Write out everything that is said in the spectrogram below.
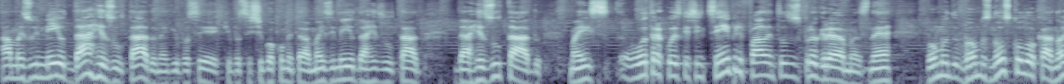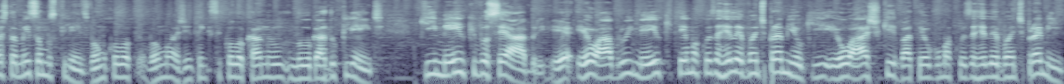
ah, mas o e-mail dá resultado, né? Que você, que você chegou a comentar, mas o e-mail dá resultado, dá resultado. Mas outra coisa que a gente sempre fala em todos os programas, né? Vamos, vamos nos colocar, nós também somos clientes, vamos colocar, vamos, a gente tem que se colocar no, no lugar do cliente que e-mail que você abre? Eu abro o e-mail que tem uma coisa relevante para mim, ou que eu acho que vai ter alguma coisa relevante para mim.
